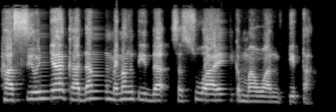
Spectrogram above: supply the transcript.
hasilnya kadang memang tidak sesuai kemauan kita.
